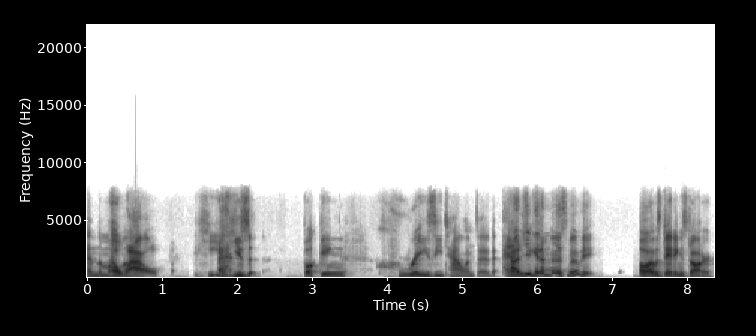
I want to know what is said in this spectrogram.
and the MoMA. Oh wow! He he's fucking crazy talented. How did you get him in this movie? Oh, I was dating his daughter.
